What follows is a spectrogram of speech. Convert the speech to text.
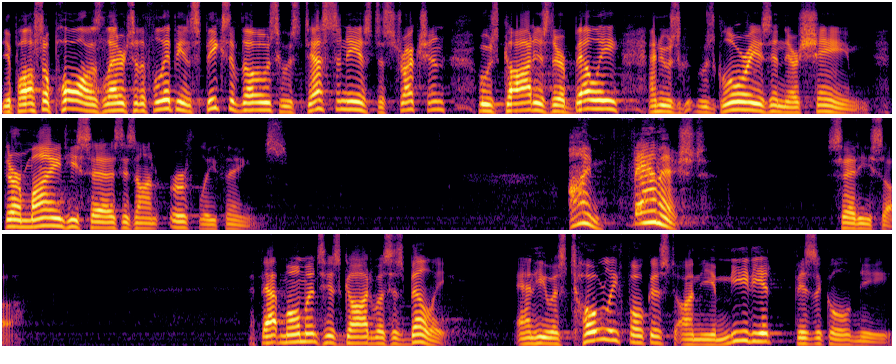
The Apostle Paul, in his letter to the Philippians, speaks of those whose destiny is destruction, whose God is their belly, and whose, whose glory is in their shame. Their mind, he says, is on earthly things. I'm famished, said Esau. At that moment, his God was his belly, and he was totally focused on the immediate physical need.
